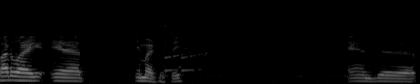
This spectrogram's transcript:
By the way, uh, emergency. And, uh,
